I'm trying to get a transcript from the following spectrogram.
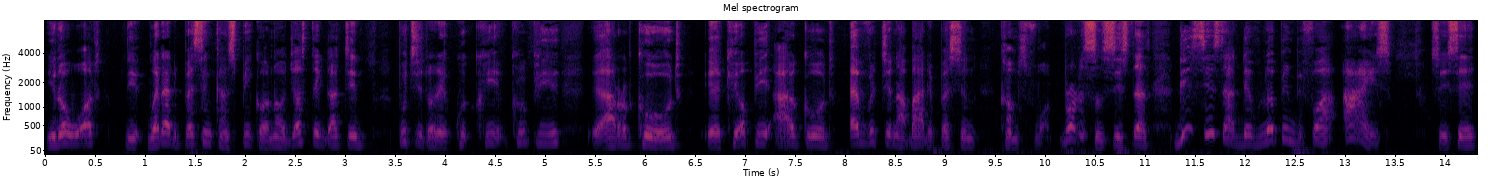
you know what? The, whether the person can speak or not, just take that thing, put it on a QR code, a QR code, everything about the person comes forth. Brothers and sisters, these things are developing before our eyes. So you say,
